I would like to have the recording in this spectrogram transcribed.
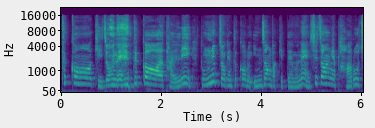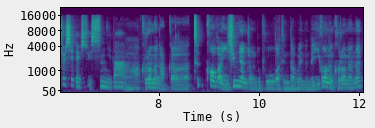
특허 기존의 특허와 달리 독립적인 특허로 인정받기 때문에 시장에 바로 출시될 수 있습니다. 아, 그러면 아까 특허가 20년 정도 보호가 된다고 했는데 이거는 그러면은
